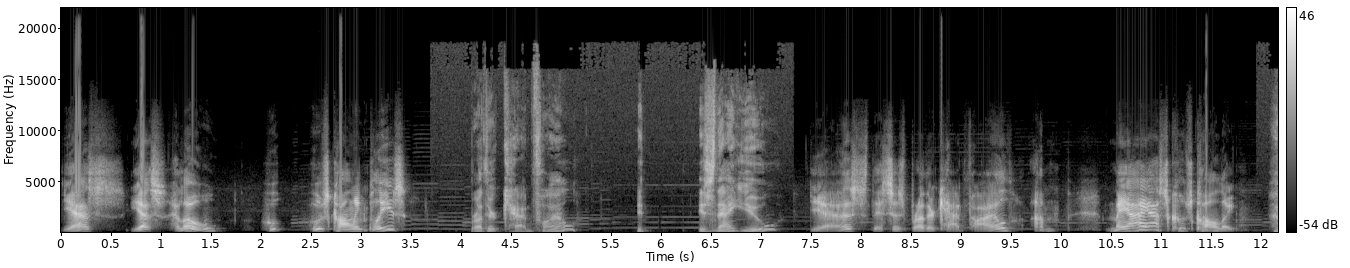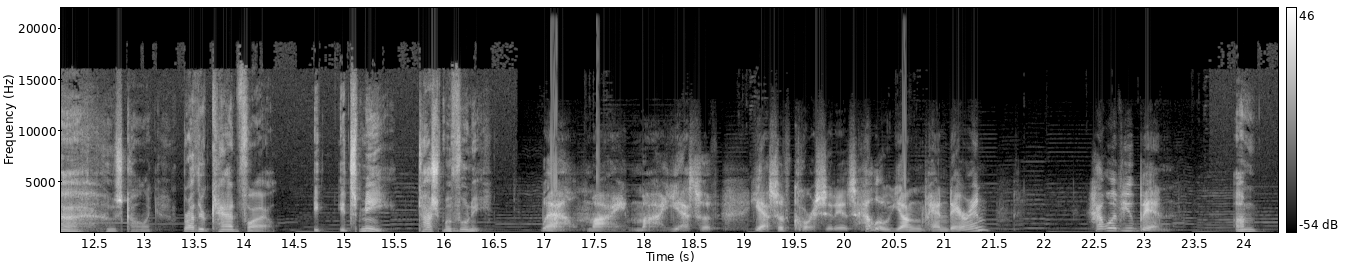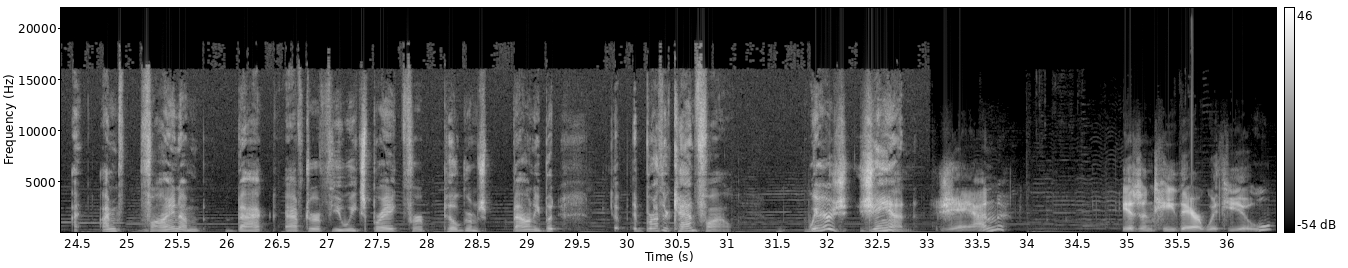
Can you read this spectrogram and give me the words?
Yes, yes, hello. Who, who's calling, please? Brother Caddfael? It, is that you? Yes, this is Brother Caddfael. Um, may I ask who's calling? who's calling? Brother Caddfael. It, it's me, Toshmifune. Well, my, my, yes, of, yes, of course it is. Hello, young Pandaren. How have you been? Um, I, I'm fine. I'm back after a few weeks' break for Pilgrim's Bounty, but uh, Brother Cadfile, where's Jan? Jan? Isn't he there with you?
